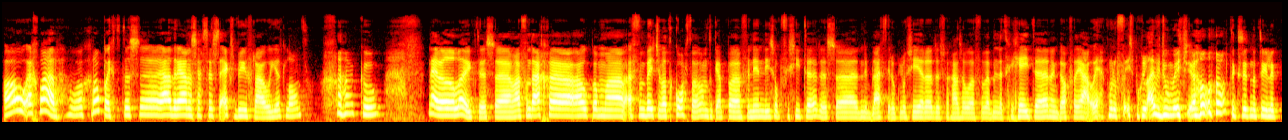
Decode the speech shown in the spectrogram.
oh, echt waar? Wat grappig. Dus ja, Adriana zegt: Ze is de ex-buurvrouw Jutland. cool. Nee, wel heel leuk. Dus, uh, maar vandaag uh, hou ik hem uh, even een beetje wat korter. Want ik heb een vriendin die is op visite. Dus die blijft hier ook logeren. Dus we gaan zo even... We hebben net gegeten. En ik dacht van ja, oh ja ik moet nog Facebook live doen, weet je wel. want ik zit natuurlijk...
